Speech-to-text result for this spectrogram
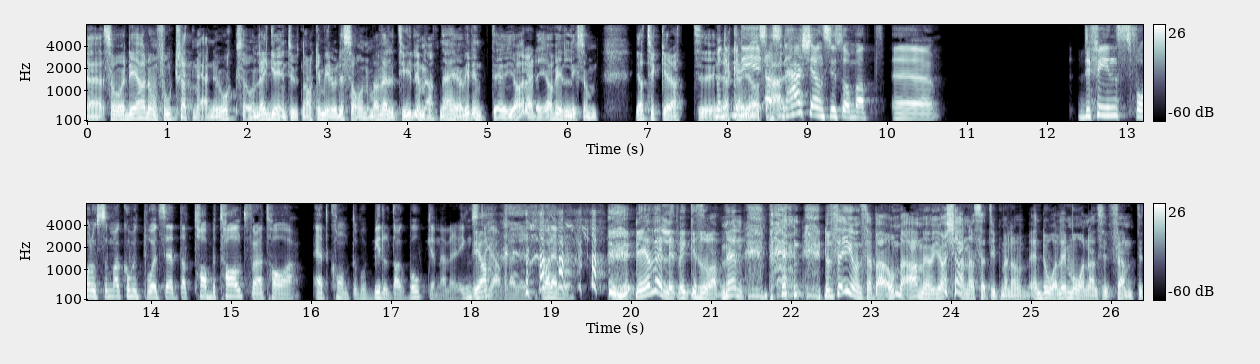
Eh, Så det har de fortsatt med nu också. Hon lägger inte ut nakenbilder. Och det sa hon. Hon var väldigt tydlig med att nej, jag vill inte göra det. Jag vill liksom, jag tycker att eh, Men, jag det, kan men det, göra så här. alltså, det här känns ju som att eh, det finns folk som har kommit på ett sätt att ta betalt för att ha ett konto på bilddagboken eller Instagram eller whatever. det är väldigt mycket så. Men, men då säger hon så här, bara, hon bara, ah, men jag tjänar så typ mellan en dålig månad till 50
